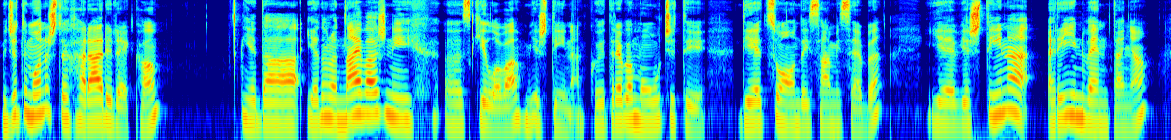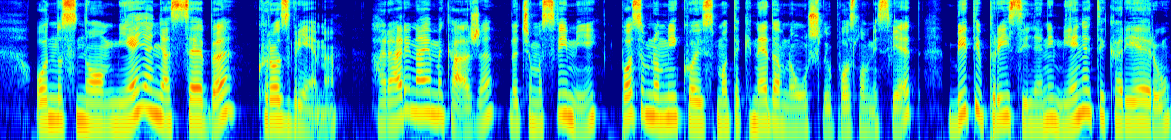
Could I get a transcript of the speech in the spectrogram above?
Međutim, ono što je Harari rekao je da jedan od najvažnijih uh, skillova, vještina, koju trebamo učiti djecu, a onda i sami sebe, je vještina reinventanja, odnosno mijenjanja sebe kroz vrijeme. Harari naime kaže da ćemo svi mi, posebno mi koji smo tek nedavno ušli u poslovni svijet, biti prisiljeni mijenjati karijeru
